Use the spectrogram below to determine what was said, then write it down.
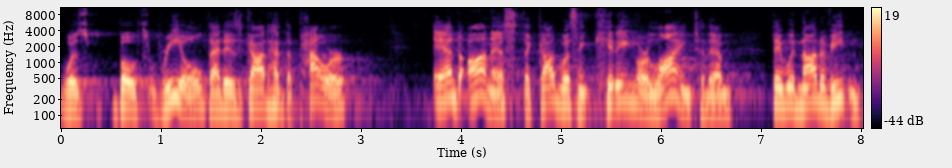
was both real, that is, God had the power, and honest, that God wasn't kidding or lying to them, they would not have eaten.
